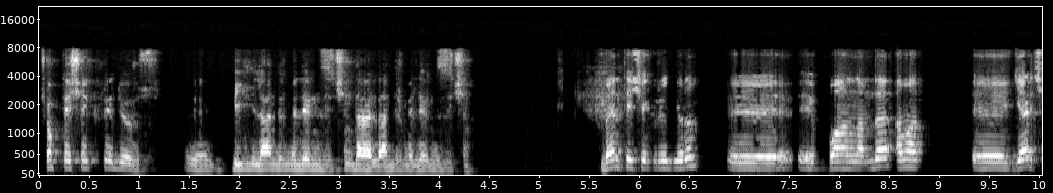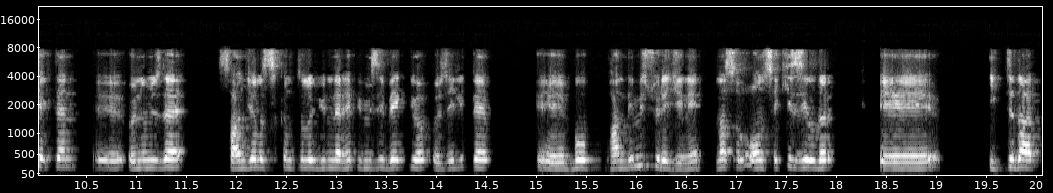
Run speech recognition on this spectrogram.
Çok teşekkür ediyoruz e, bilgilendirmeleriniz için, değerlendirmeleriniz için. Ben teşekkür ediyorum e, e, bu anlamda ama e, gerçekten e, önümüzde sancılı sıkıntılı günler hepimizi bekliyor. Özellikle e, bu pandemi sürecini nasıl 18 yıldır e, iktidar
